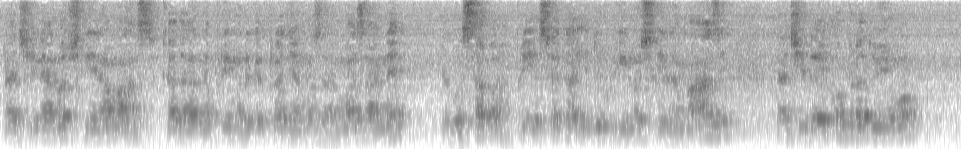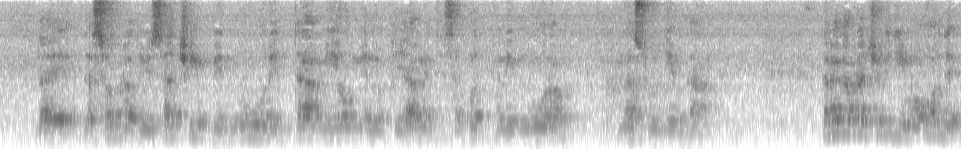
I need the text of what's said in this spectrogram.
znači na noćni namaz, kada na primjer ga klanjamo za Ramazan, ne, nego sabah prije svega i drugi noćni namazi, znači da je obradujemo da, je, da se obraduju sa čim bi nuri tam i umil qiyameti sa potpunim nurom na sudnjem danu. Draga braću, vidimo ovdje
